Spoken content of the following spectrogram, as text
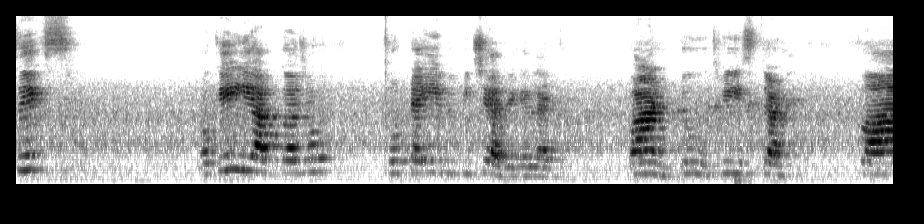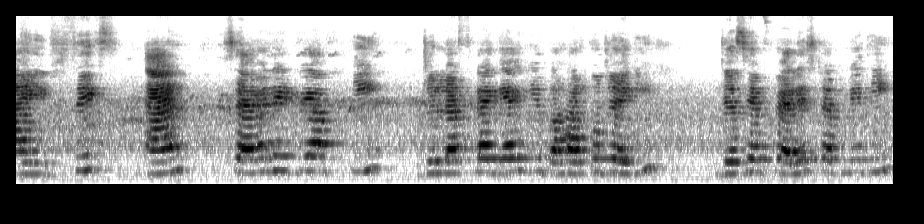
सिक्स ओके ये आपका जो है, ये भी पीछे आ जाएगा leg one two three start five six and seven eight में आपकी जो लेफ़्ट लेग है, ये बाहर को जाएगी, जैसे आप पहले स्टेप में थी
